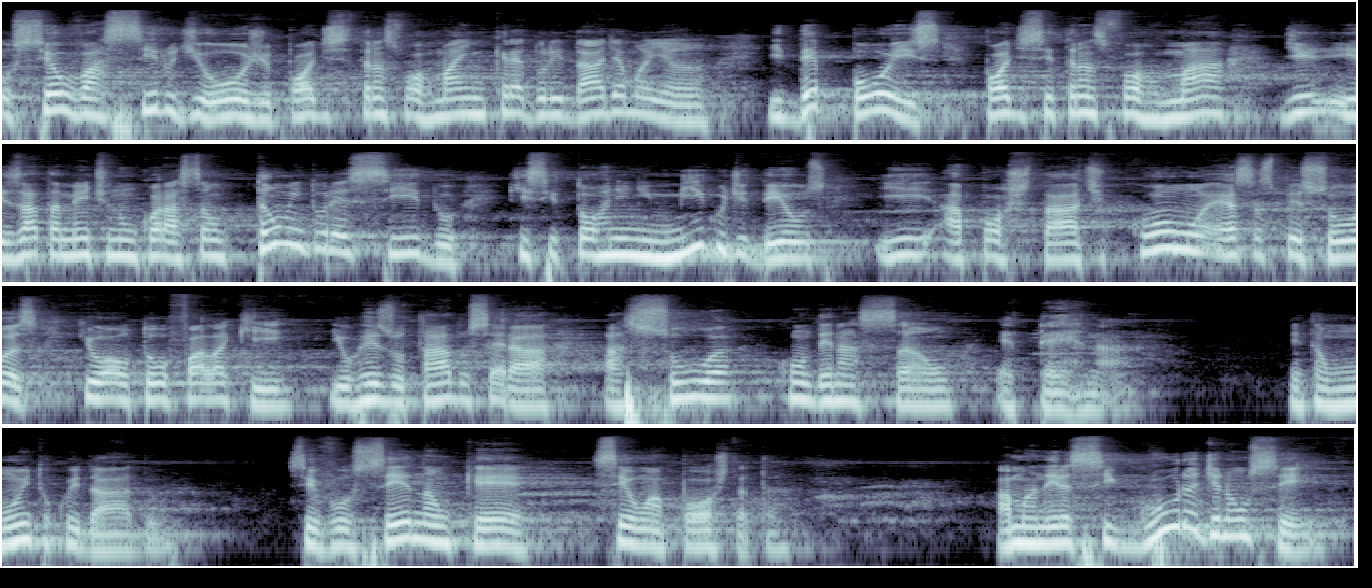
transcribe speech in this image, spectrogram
o seu vacilo de hoje pode se transformar em incredulidade amanhã e depois pode se transformar de, exatamente num coração tão endurecido que se torne inimigo de Deus e apostate, como essas pessoas que o autor fala aqui, e o resultado será a sua condenação eterna. Então, muito cuidado. Se você não quer ser um apóstata, a maneira segura de não ser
